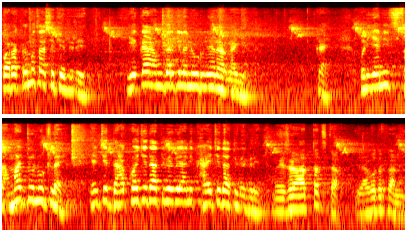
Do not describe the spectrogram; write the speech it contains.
पराक्रमच असे केलेले आहेत. हे काय आमदारकीला निवडून येणार नाही आहेत काय? पण यांनी समाज जो लुटलाय यांचे दाखवायचे दात वेगळे आणि खायचे दात वेगळे आहेत. हे सगळं आत्ताच का? या अगोदर का नाही?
